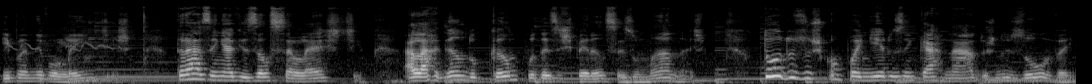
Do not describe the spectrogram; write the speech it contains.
e benevolentes trazem a visão celeste, alargando o campo das esperanças humanas, todos os companheiros encarnados nos ouvem,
